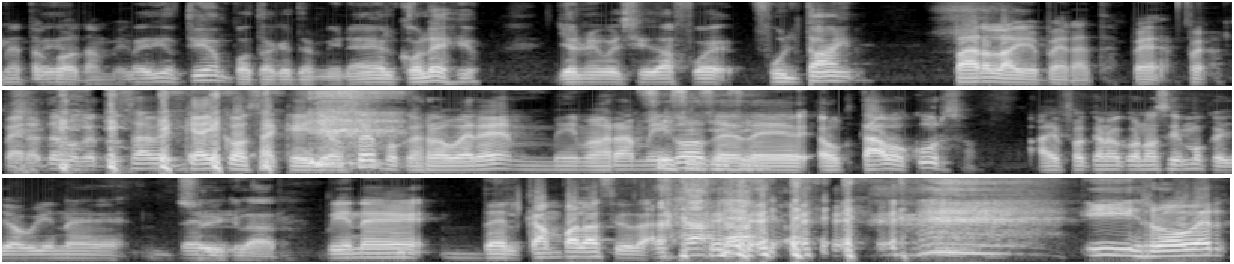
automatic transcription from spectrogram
me tocó medio, también. medio tiempo hasta que terminé el colegio y la universidad fue full time. Páralo ahí, espérate. Espé- espé- Espérate, porque tú sabes que hay cosas que yo sé, porque Robert es mi mejor amigo Sí, sí, desde octavo curso. Ahí fue que nos conocimos, que yo vine del, Sí, claro. vine del campo a la ciudad. y Robert,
